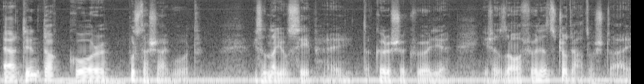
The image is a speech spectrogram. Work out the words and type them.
eltűnt, akkor pusztaság volt. Viszont nagyon szép hely, itt a Körösök völgye, és az Alföld, ez csodálatos táj.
